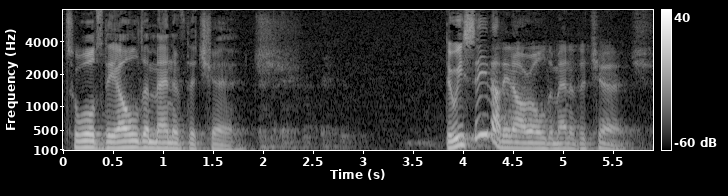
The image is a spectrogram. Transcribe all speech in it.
towards the older men of the church. Do we see that in our older men of the church?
